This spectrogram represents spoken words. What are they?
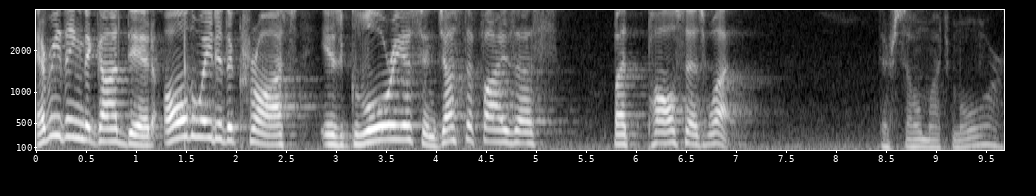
everything that God did all the way to the cross is glorious and justifies us, but Paul says what? There's so much more.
